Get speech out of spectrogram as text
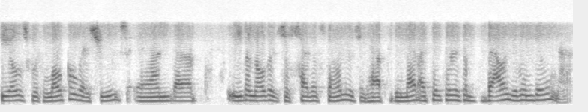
deals with local issues. And uh, even though there's a set of standards that have to be met, I think there is a value in doing that.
